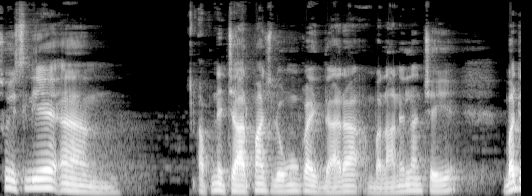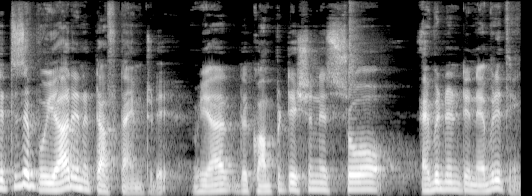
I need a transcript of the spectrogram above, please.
सो इसलिए अपने चार पाँच लोगों का एक दायरा बना लेना चाहिए। But it is a we are in a tough time today we are the competition is so evident in everything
